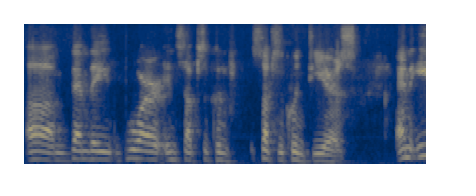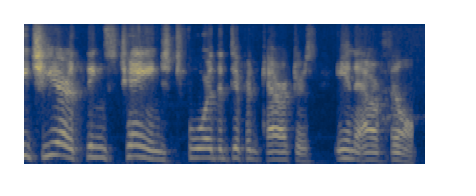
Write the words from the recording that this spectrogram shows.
um, than they were in subsequent subsequent years, and each year things changed for the different characters in our film.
